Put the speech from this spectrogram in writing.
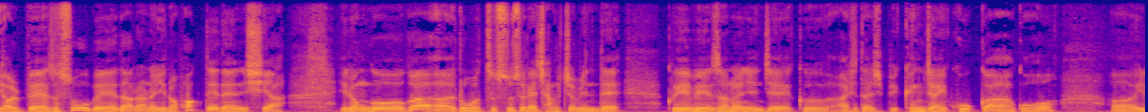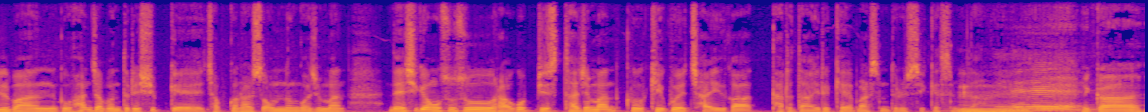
10배에서 20배에 달하는 이런 확대된 시야 이런 거가 어, 로봇 수술의 장점인데 그에 비해서는 이제 그 아시다시피 굉장히 고가하고 어, 일반 그 환자분들이 쉽게 접근할 수 없는 거지만 내시경 수술하고 비슷하지만 그 기구의 차이가 다르다 이렇게 말씀드릴 수 있겠습니다. 음, 네. 그러니까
